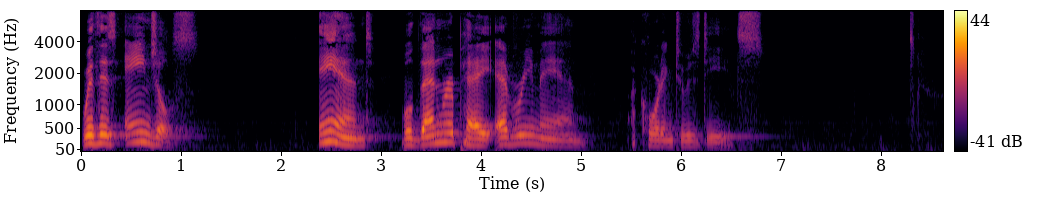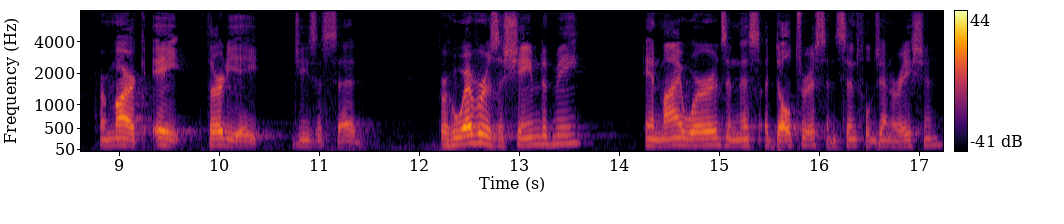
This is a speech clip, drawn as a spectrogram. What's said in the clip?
with his angels, and will then repay every man according to his deeds. Or Mark 8, 38, Jesus said, For whoever is ashamed of me and my words in this adulterous and sinful generation,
